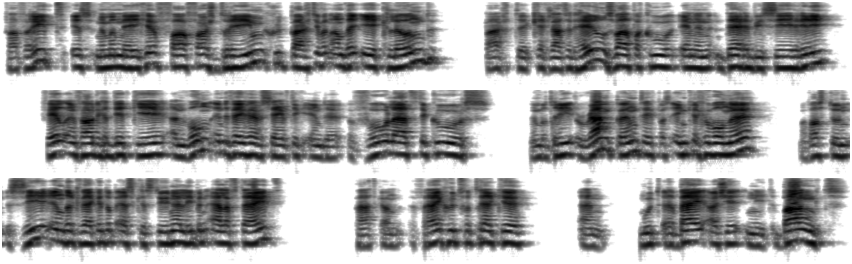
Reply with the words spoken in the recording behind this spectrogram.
Favoriet is nummer 9, Farfars Dream. Goed paardje van André Eklund. Paard eh, kreeg laatst een heel zwaar parcours in een derby-serie. Veel eenvoudiger dit keer en won in de V75 in de voorlaatste koers. Nummer 3, Rampant, heeft pas één keer gewonnen, maar was toen zeer indrukwekkend op Eskilstuna, liep een 11 tijd. Paard kan vrij goed vertrekken en moet erbij als je niet bangt.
